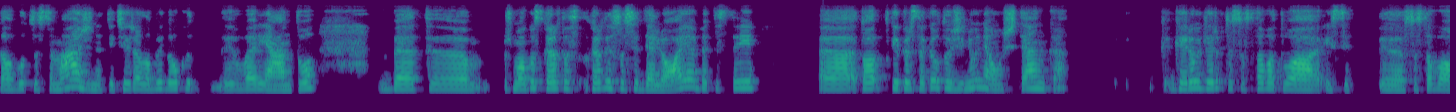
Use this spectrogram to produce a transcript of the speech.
galbūt susimažini tai čia yra labai daug variantų bet žmogus kartais, kartais susidėlioja, bet jisai, e, to, kaip ir sakiau, tų žinių neužtenka. Geriau dirbti su savo tuo e, su savo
